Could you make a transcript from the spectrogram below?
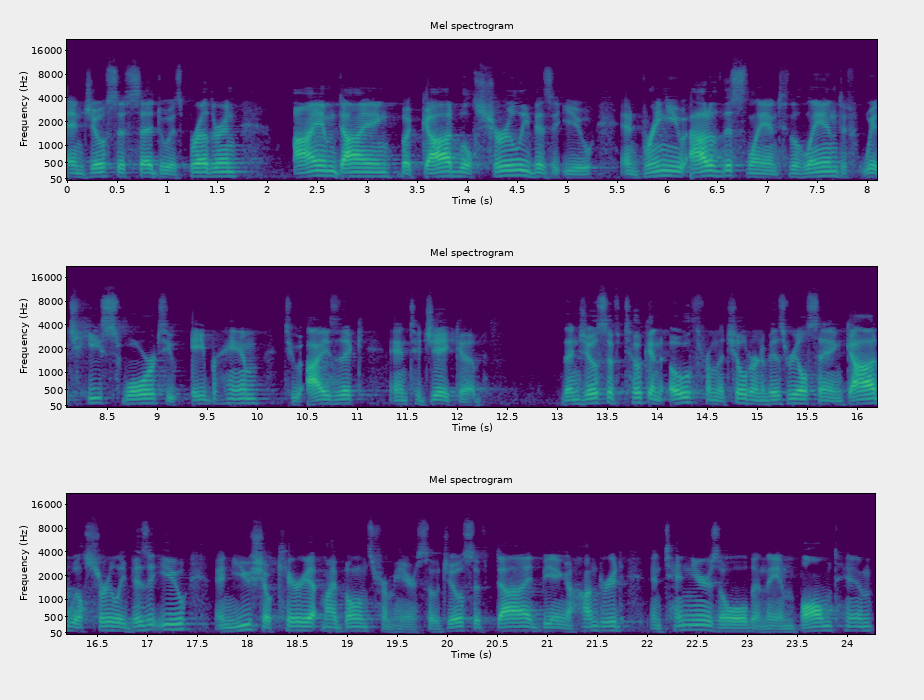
And Joseph said to his brethren, I am dying, but God will surely visit you and bring you out of this land to the land which he swore to Abraham, to Isaac, and to Jacob. Then Joseph took an oath from the children of Israel, saying, God will surely visit you, and you shall carry up my bones from here. So Joseph died, being a hundred and ten years old, and they embalmed him,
